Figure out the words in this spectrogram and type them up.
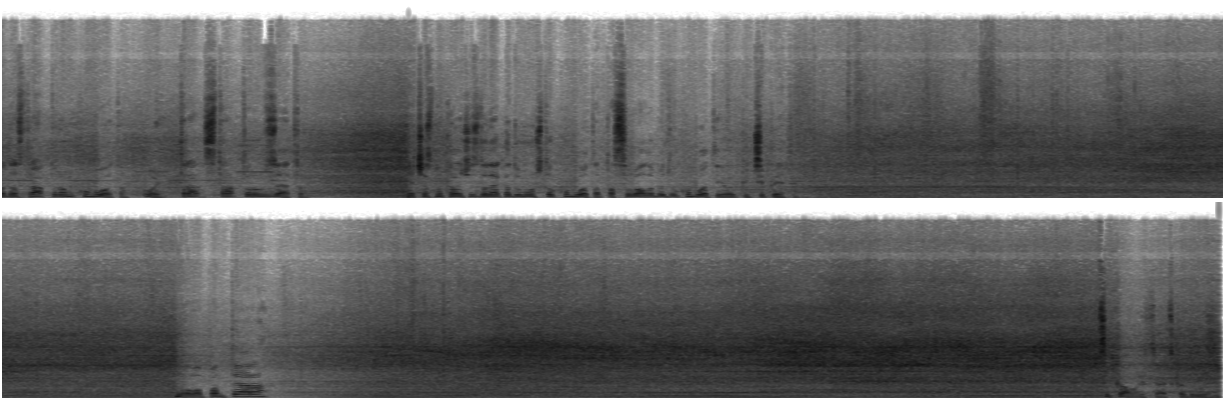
Правда, з трактором Кубота. Ой, тра- з трактором Зетор. Я, чесно кажучи, здалека думав, що Кубота пасувало би до Куботи його підчепити. Нова Пантера. Цікава цяцька, друзі.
